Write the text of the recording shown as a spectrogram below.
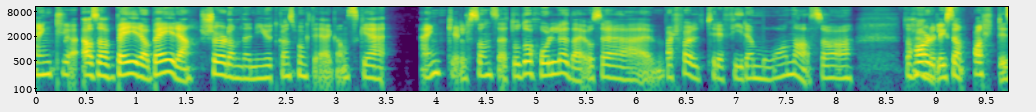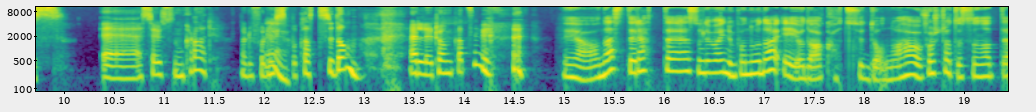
enkle, altså bedre og bedre, sjøl om den i utgangspunktet er ganske enkel sånn sett. Og da holder det jo seg i hvert fall tre-fire måneder, så da har du liksom alltids eh, sausen klar når du får lyst på katsudon eller tonkatsu. ja, og neste rett eh, som du var inne på nå, da, er jo da katsudon. Og jeg har jo forstått det sånn at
